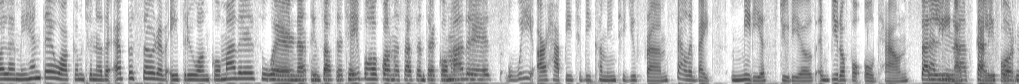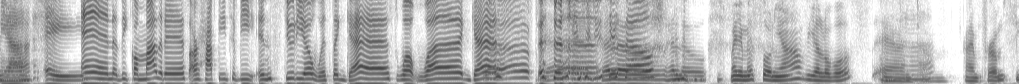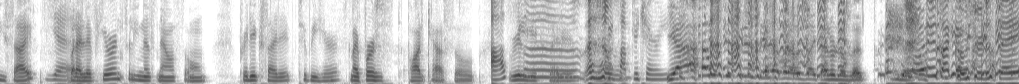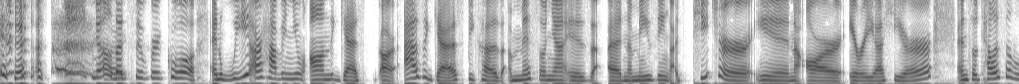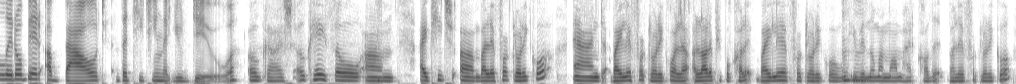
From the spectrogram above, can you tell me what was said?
Hola, mi gente. Welcome to another episode of 831 Comadres, where, where nothing's off the table cuando estás entre comadres. We are happy to be coming to you from Salad Bites Media Studios in beautiful Old Town, Salinas, Salinas California. California. Hey. And the comadres are happy to be in studio with the guest. What, what guest? What Introduce hello, yourself. Hello. My name is Sonia Villalobos, and um, I'm from Seaside. Yes. But I live here in Salinas now, so pretty excited to be here. It's my first podcast, so awesome. really excited. Yeah. We popped your cherry. Yeah, I was just gonna say that, but I was like, I don't know if that's you know, is that kosher to say. no, that's super cool. And we are having you on the guest or as a guest because Miss Sonia is an amazing teacher in our area here. And so tell us a little bit about the teaching that you do. Oh gosh. Okay, so um, I teach um, ballet folklorico and baile folclórico. A lot of people call it baile folclórico, mm-hmm. even though my mom had called it ballet folclórico.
